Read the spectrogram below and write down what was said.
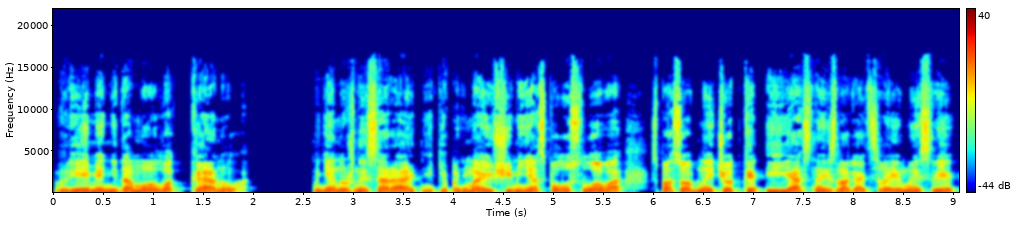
время недомолвок кануло. Мне нужны соратники, понимающие меня с полуслова, способные четко и ясно излагать свои мысли,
